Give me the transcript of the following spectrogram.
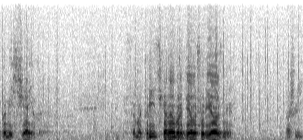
Опровержение помещаем. Самокритика, набор, дело серьезное. Пошли.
